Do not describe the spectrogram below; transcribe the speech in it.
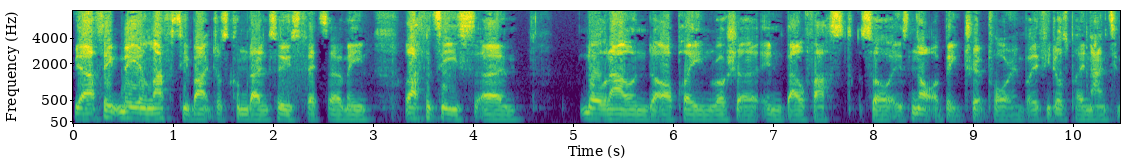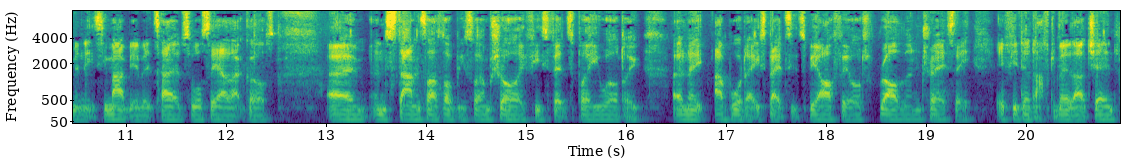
Yeah, I think Mee and Lafferty might just come down to who's fitter. I mean, Lafferty's um, Northern Ireland are playing Russia in Belfast, so it's not a big trip for him. But if he does play 90 minutes, he might be a bit tired, so we'll see how that goes. Um, and Stanislas, obviously, I'm sure if he's fit to play, he will do. And I, I would expect it to be Arfield rather than Treacy if he did have to make that change.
